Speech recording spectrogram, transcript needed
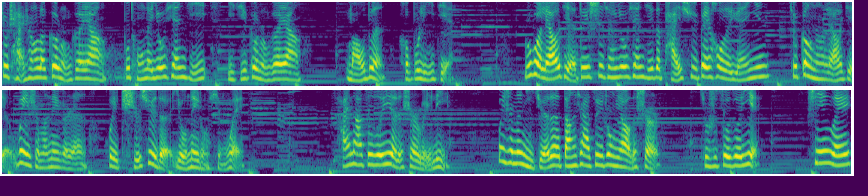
就产生了各种各样不同的优先级，以及各种各样矛盾和不理解。如果了解对事情优先级的排序背后的原因，就更能了解为什么那个人会持续的有那种行为。还拿做作业的事儿为例，为什么你觉得当下最重要的事儿？就是做作业，是因为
